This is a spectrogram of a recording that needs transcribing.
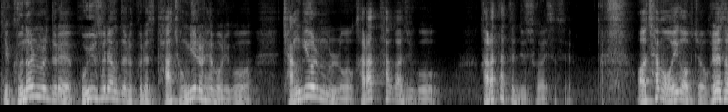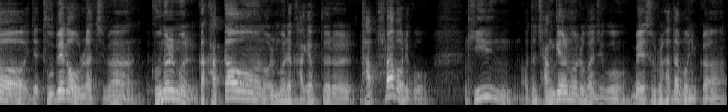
이제 근월물들의 보유 수량들을 그래서 다 정리를 해버리고 장기월물로 갈아타 가지고 갈아탔던 뉴스가 있었어요. 아, 참 어이가 없죠. 그래서 이제 두 배가 올랐지만 근월물, 그러니까 가까운 월물의 가격들을 다 팔아버리고 긴 어떤 장기 할모를 가지고 매수를 하다 보니까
